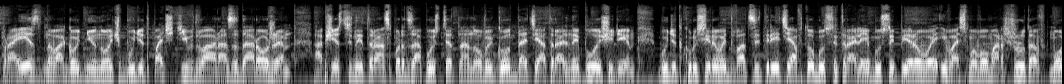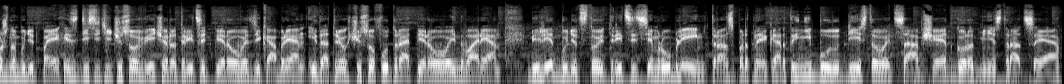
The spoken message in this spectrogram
Проезд в новогоднюю ночь будет почти в два раза дороже. Общественный транспорт запустят на Новый год до Театральной площади. Будет курсировать 23 автобусы, троллейбусы 1 и 8 маршрутов. Можно будет поехать с 10 часов вечера 31 декабря и до 3 часов утра 1 января. Билет будет стоить 37 рублей. Транспортные карты не будут действовать, сообщает город администрация.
